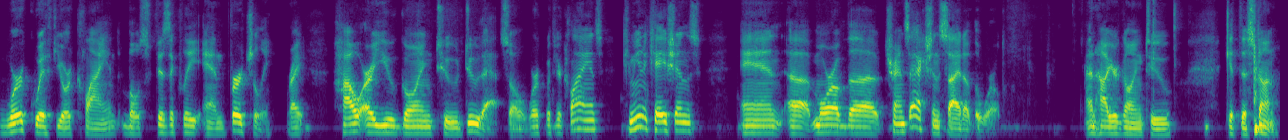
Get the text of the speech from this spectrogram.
work with your client both physically and virtually, right? How are you going to do that? So, work with your clients, communications, and uh, more of the transaction side of the world, and how you're going to get this done.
